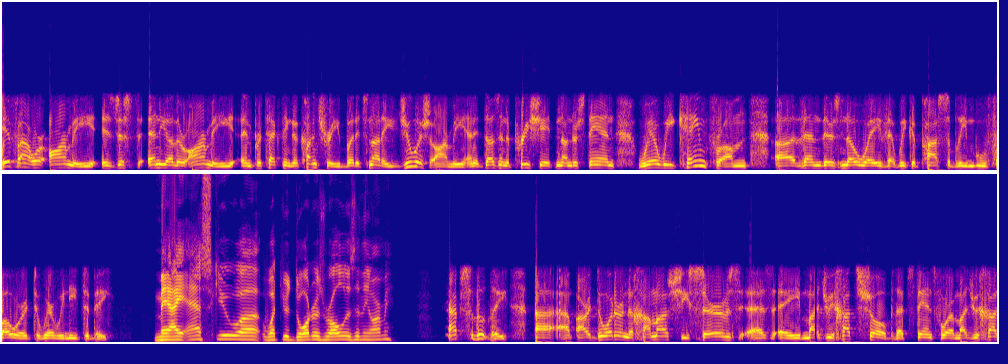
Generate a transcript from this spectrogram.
if our army is just any other army in protecting a country, but it's not a Jewish army and it doesn't appreciate and understand where we came from, uh, then there's no way that we could possibly move forward to where we need to be. May I ask you uh, what your daughter's role is in the Army? Absolutely. Uh, our daughter Nechama, she serves as a Madrichat Shob, that stands for Madrichat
